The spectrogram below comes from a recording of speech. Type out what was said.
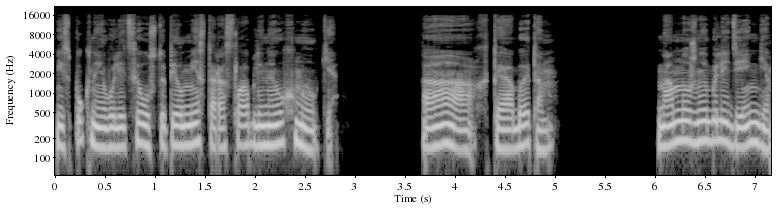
Испуг на его лице уступил место расслабленной ухмылке. «Ах, ты об этом. Нам нужны были деньги,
